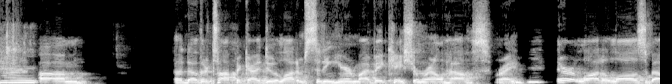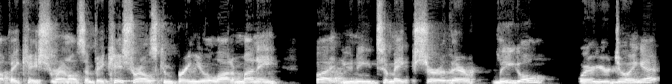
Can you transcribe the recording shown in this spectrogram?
right. Um, another topic I do a lot, I'm sitting here in my vacation rental house, right? Mm-hmm. There are a lot of laws about vacation rentals, and vacation rentals can bring you a lot of money, but you need to make sure they're legal where you're doing mm-hmm. it.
